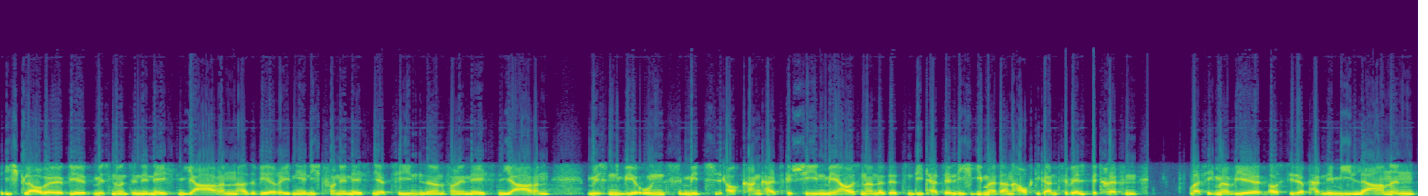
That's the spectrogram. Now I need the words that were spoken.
Ich glaube, wir müssen uns in den nächsten Jahren, also wir reden hier nicht von den nächsten Jahrzehnten, sondern von den nächsten Jahren, müssen wir uns mit auch Krankheitsgeschehen mehr auseinandersetzen, die tatsächlich immer dann auch die ganze Welt betreffen was immer wir aus dieser Pandemie lernen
